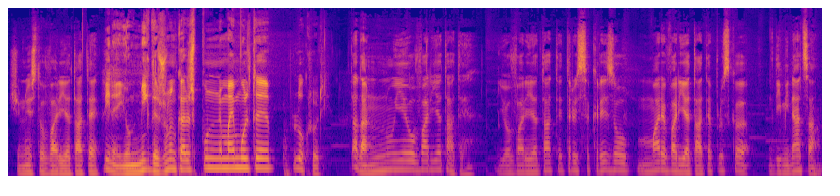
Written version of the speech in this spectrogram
și nu este o varietate... Bine, e un mic dejun în care își pun mai multe lucruri. Da, dar nu e o varietate. E o varietate, trebuie să creezi o mare varietate, plus că dimineața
